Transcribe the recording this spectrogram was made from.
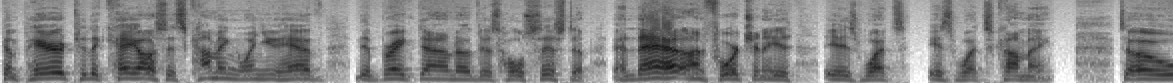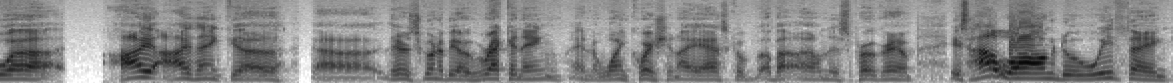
compared to the chaos that's coming when you have the breakdown of this whole system. And that, unfortunately, is, what's, is what's coming. So uh, I, I think uh, uh, there's going to be a reckoning. And the one question I ask about on this program is how long do we think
